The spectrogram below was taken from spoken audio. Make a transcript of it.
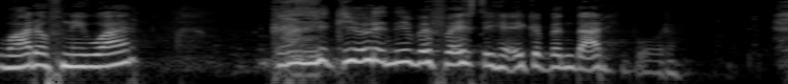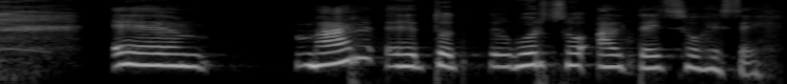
Waar of niet waar, kan ik jullie niet bevestigen. Ik ben daar geboren. Um, maar het wordt zo altijd zo gezegd.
